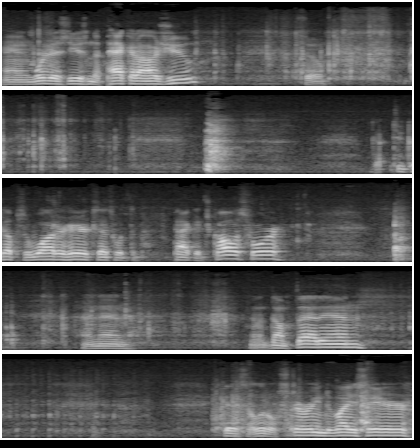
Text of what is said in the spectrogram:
And we're just using the packet au jus. So, got two cups of water here because that's what the package calls for. And then, I'm gonna dump that in. Get us a little stirring device here.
